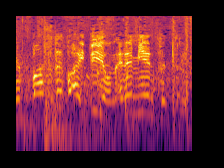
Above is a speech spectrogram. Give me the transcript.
a positive ID on enemy infantry.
